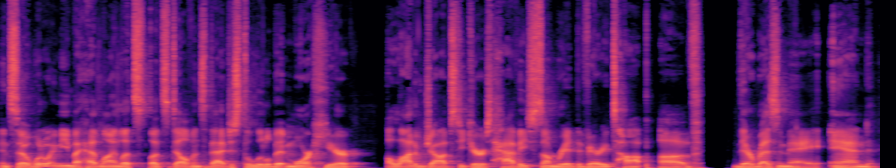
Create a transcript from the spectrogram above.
And so what do I mean by headline? Let's let's delve into that just a little bit more here. A lot of job seekers have a summary at the very top of their resume. And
